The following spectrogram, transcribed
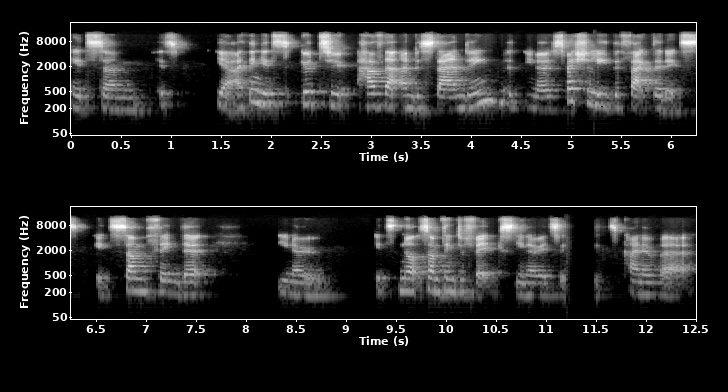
it's um it's yeah i think it's good to have that understanding you know especially the fact that it's it's something that you know it's not something to fix you know it's it's kind of a,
